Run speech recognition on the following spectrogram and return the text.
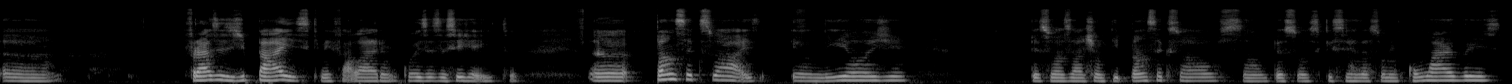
Uh, frases de pais que me falaram coisas desse jeito. Uh, pansexuais, eu li hoje. Pessoas acham que pansexual são pessoas que se relacionam com árvores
